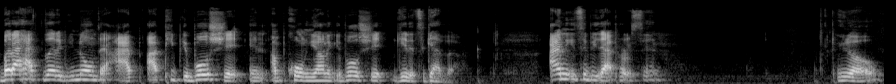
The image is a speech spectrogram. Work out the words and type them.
But I have to let it be known that I, I peep your bullshit and I'm calling you out on your bullshit. Get it together. I need to be that person. You know,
